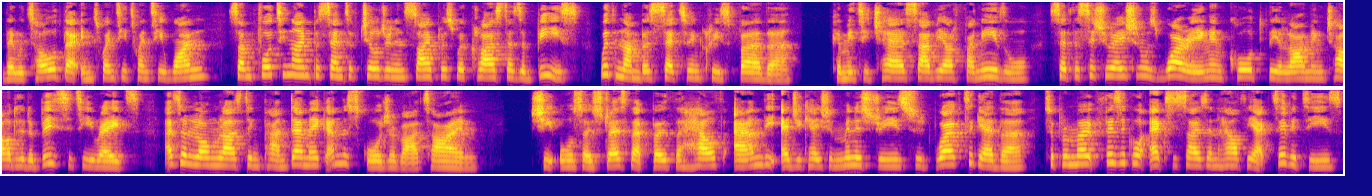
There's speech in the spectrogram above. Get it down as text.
They were told that in 2021, some 49% of children in Cyprus were classed as obese, with numbers set to increase further. Committee Chair Savia Orfanidou said the situation was worrying and called the alarming childhood obesity rates as a long lasting pandemic and the scourge of our time. She also stressed that both the health and the education ministries should work together to promote physical exercise and healthy activities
